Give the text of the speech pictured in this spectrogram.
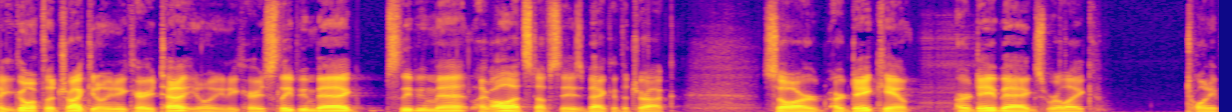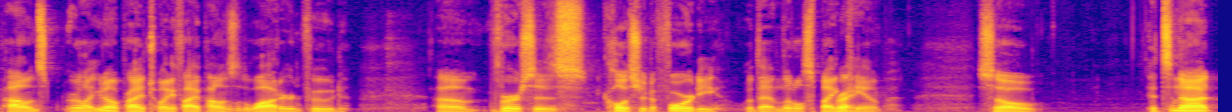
like you go up to the truck, you don't need to carry tent, you don't need to carry sleeping bag, sleeping mat, like all that stuff stays back at the truck. So our our day camp, our day bags were like 20 pounds, or like you know probably 25 pounds of the water and food, um, versus closer to 40 with that little spike right. camp. So it's not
